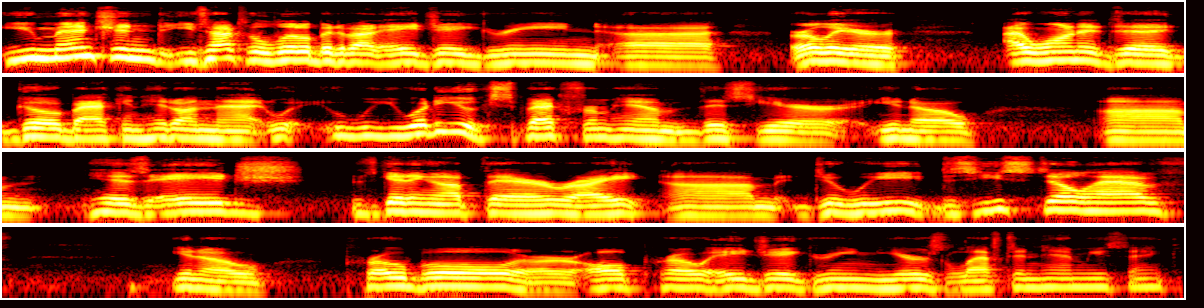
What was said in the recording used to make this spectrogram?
you mentioned you talked a little bit about AJ Green uh, earlier. I wanted to go back and hit on that. What do you expect from him this year? You know, Um, his age is getting up there, right? Um, do we? Does he still have, you know, Pro Bowl or All Pro AJ Green years left in him? You think?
